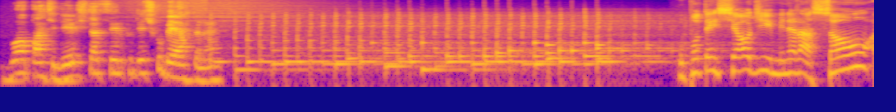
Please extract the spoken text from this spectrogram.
boa parte dele está sendo descoberto, né? Potencial de mineração, uh,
